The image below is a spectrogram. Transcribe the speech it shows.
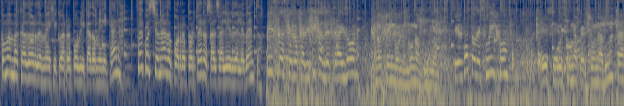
como embajador de México en República Dominicana. Fue cuestionado por reporteros al salir del evento. Vistas que lo califican de traidor. No tengo ninguna opinión. ¿Y el voto de su hijo? Ese es una persona adulta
